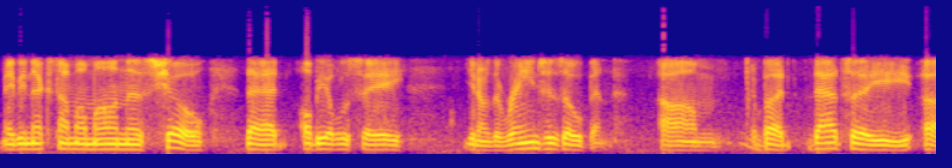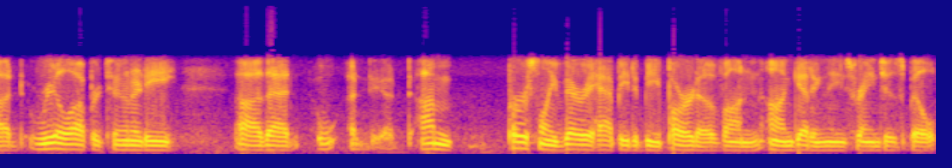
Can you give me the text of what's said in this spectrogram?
maybe next time I'm on this show, that I'll be able to say, you know, the range is opened. Um, but that's a, a real opportunity uh, that I'm personally very happy to be part of on on getting these ranges built.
